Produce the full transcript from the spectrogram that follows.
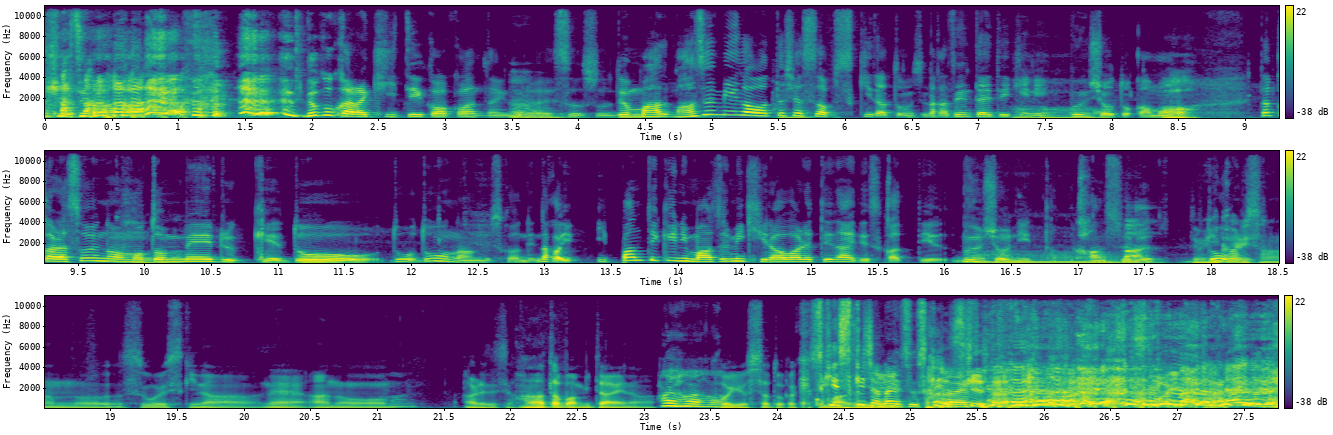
聞いて どこから聞いていいかわかんないぐらい、うん。そうそう。でもままずみが私は多分好きだと思うんですよ。だから全体的に文章とかもだからそういうのを求めるけどどうどうなんですかね。なんかい一般的にまずみ嫌われてないですかっていう文章に関する、まあどう？でも碇さんのすごい好きなねあの、はいあれですよ花束みたいな恋をしたとか結構好き好きじゃないですよ好きじゃないです好き。じゃないすごいライブでね、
